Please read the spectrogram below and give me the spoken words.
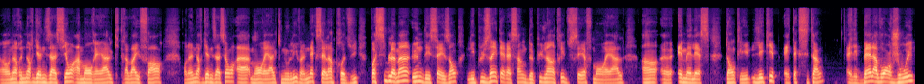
a une organisation à Montréal qui travaille fort. On a une organisation à Montréal qui nous livre un excellent produit, possiblement une des saisons les plus intéressantes depuis l'entrée du CF Montréal en euh, MLS. Donc, l'équipe est excitante. Elle est belle à voir jouer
